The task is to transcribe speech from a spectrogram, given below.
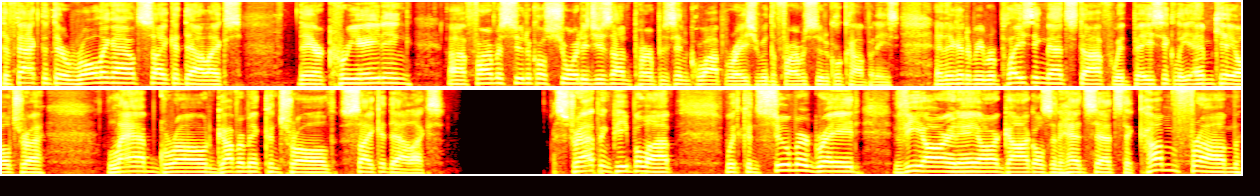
the fact that they're rolling out psychedelics they are creating uh, pharmaceutical shortages on purpose in cooperation with the pharmaceutical companies, and they're going to be replacing that stuff with basically MK Ultra, lab grown, government controlled psychedelics. Strapping people up with consumer grade VR and AR goggles and headsets that come from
